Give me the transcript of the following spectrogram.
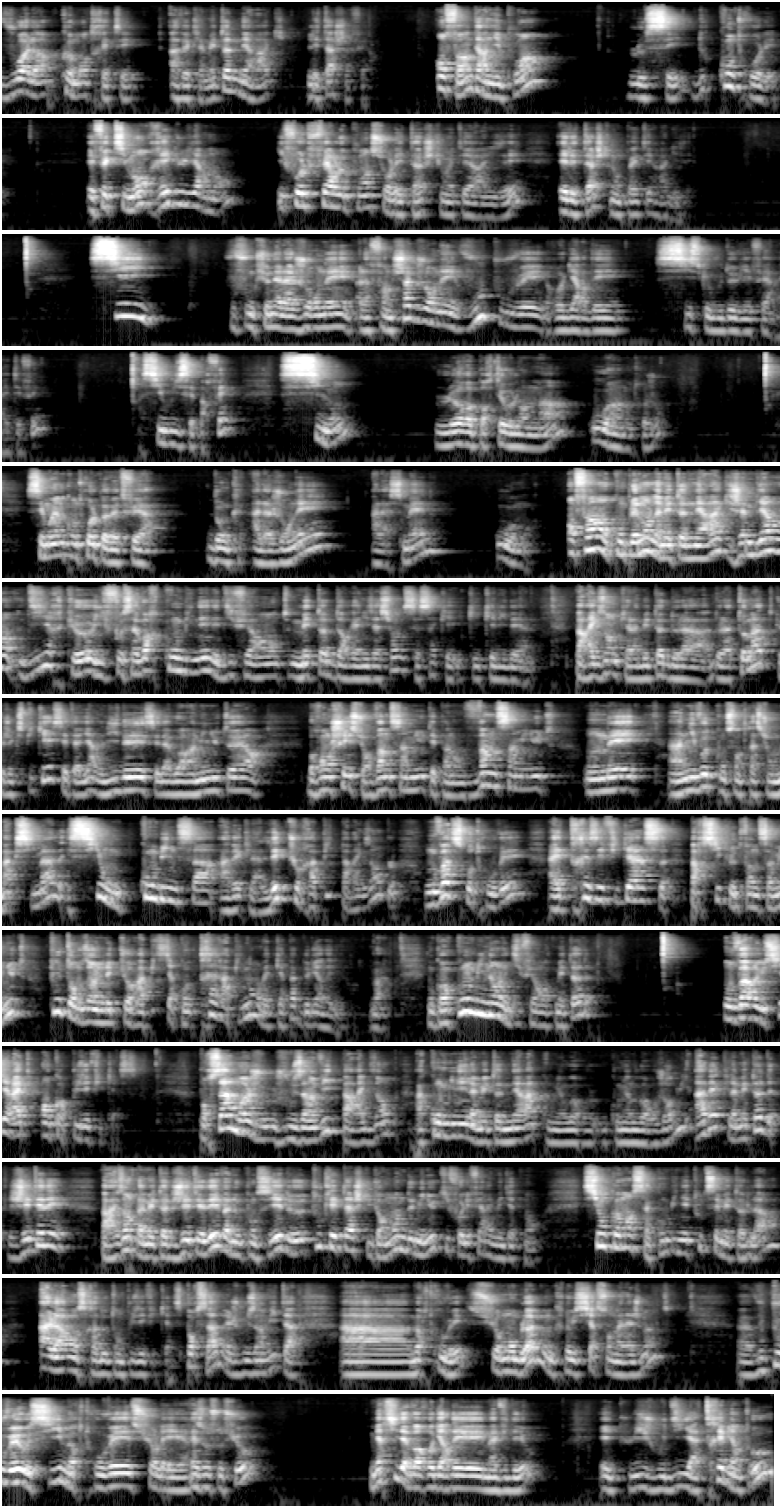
Voilà comment traiter avec la méthode NERAC les tâches à faire. Enfin, dernier point, le C de contrôler effectivement, régulièrement, il faut le faire le point sur les tâches qui ont été réalisées et les tâches qui n'ont pas été réalisées. Si vous fonctionnez à la journée, à la fin de chaque journée, vous pouvez regarder si ce que vous deviez faire a été fait. Si oui, c'est parfait. Sinon, le reporter au lendemain ou à un autre jour. Ces moyens de contrôle peuvent être faits donc à la journée, à la semaine ou au mois. Enfin, en complément de la méthode NERAC, j'aime bien dire qu'il faut savoir combiner les différentes méthodes d'organisation, c'est ça qui est, l'idéal. Par exemple, il y a la méthode de la, tomate que j'expliquais, c'est-à-dire l'idée c'est d'avoir un minuteur branché sur 25 minutes et pendant 25 minutes on est à un niveau de concentration maximale. Et si on combine ça avec la lecture rapide par exemple, on va se retrouver à être très efficace par cycle de 25 minutes tout en faisant une lecture rapide, c'est-à-dire que très rapidement on va être capable de lire des livres. Donc en combinant les différentes méthodes, on va réussir à être encore plus efficace. Pour ça, moi, je, vous invite par exemple à combiner la méthode NERAC qu'on vient de voir aujourd'hui avec la méthode GTD. Par exemple, la méthode GTD va nous conseiller de toutes les tâches qui durent moins de 2 minutes, il faut les faire immédiatement. Si on commence à combiner toutes ces méthodes-là, alors on sera d'autant plus efficace. Pour ça, ben, je vous invite à, me retrouver sur mon blog, donc Réussir son management. Euh, vous pouvez aussi me retrouver sur les réseaux sociaux. Merci d'avoir regardé ma vidéo. Et puis je vous dis à très bientôt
